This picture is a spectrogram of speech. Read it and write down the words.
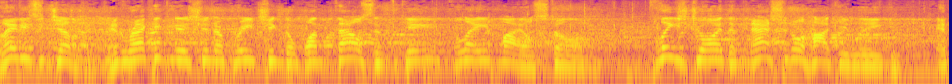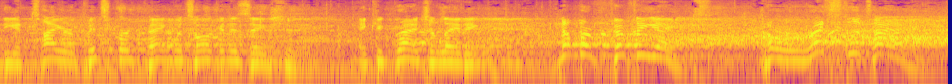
Ladies and gentlemen, in recognition of reaching the 1,000th game played milestone, please join the National Hockey League and the entire Pittsburgh Penguins organization in congratulating number 58, Chris Letang.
